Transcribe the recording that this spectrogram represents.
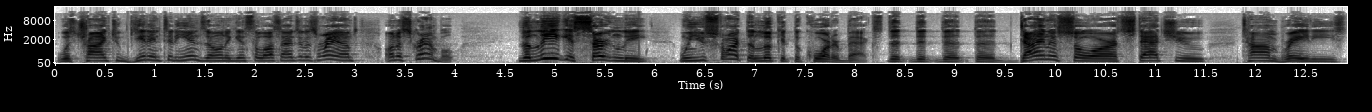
was trying to get into the end zone against the Los Angeles Rams on a scramble. The league is certainly when you start to look at the quarterbacks, the the the, the dinosaur statue Tom Brady's,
